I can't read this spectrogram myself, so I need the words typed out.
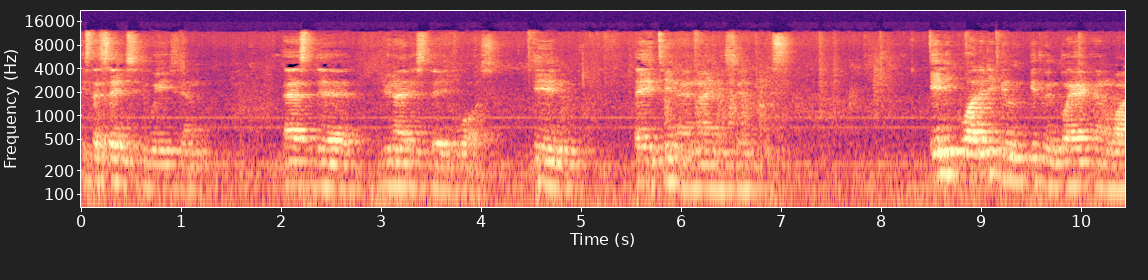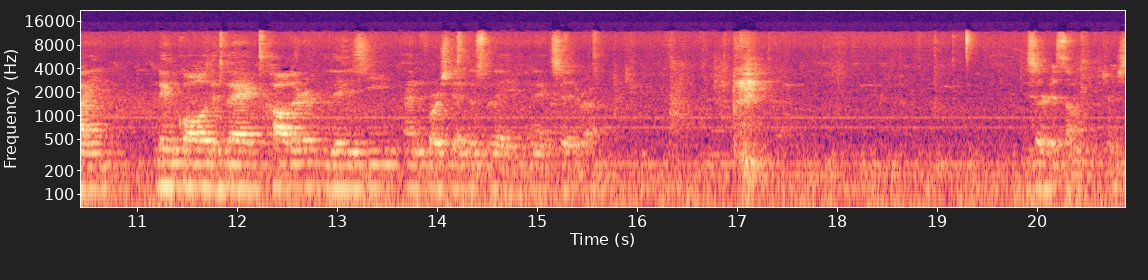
it's the same situation as the United States was in 18 and 19th centuries. Inequality between black and white, then called the black color, lazy, and forced into slave, and etc. These are the some pictures.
